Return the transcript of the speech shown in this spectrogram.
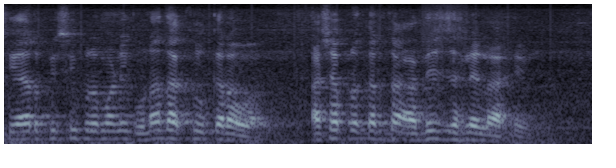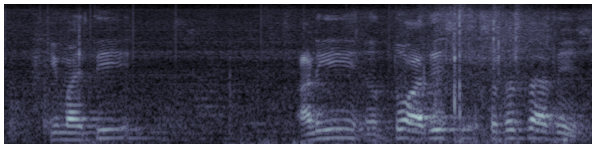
सी आर पी सीप्रमाणे गुन्हा दाखल करावा अशा प्रकारचा आदेश झालेला आहे. ही माहिती आणि तो आदेश सदरचा आदेश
